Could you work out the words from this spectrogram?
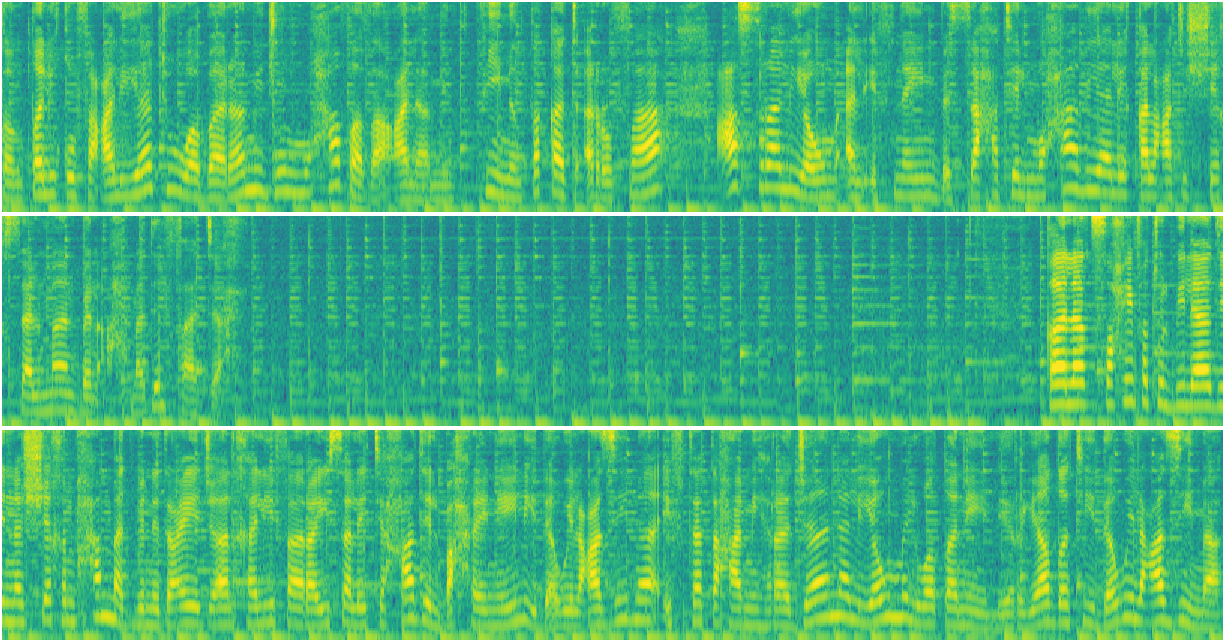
تنطلق فعاليات وبرامج المحافظة على في منطقة الرفاع عصر اليوم الاثنين بالساحة المحاذية لقلعة الشيخ سلمان بن أحمد الفاتح. قالت صحيفة البلاد إن الشيخ محمد بن دعيج آل خليفة رئيس الاتحاد البحريني لذوي العزيمة افتتح مهرجان اليوم الوطني لرياضة ذوي العزيمة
